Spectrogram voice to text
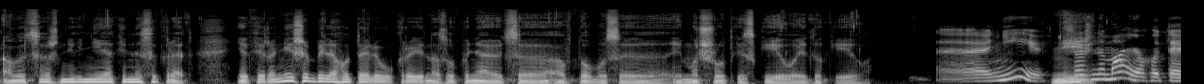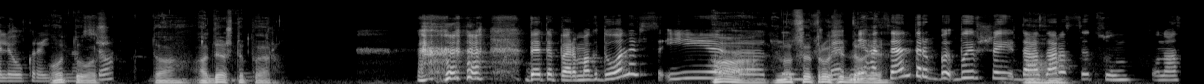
Але це ж ні- ніякий не секрет. Як і раніше біля готелю Україна зупиняються автобуси і маршрутки з Києва і до Києва. Е, ні, Ні. це ж немає готелю Україна. Отож. Так. А де ж тепер? Де тепер Макдональдс і А, е, ну це трохи далі. Мегацентр бивший, да, Ага. зараз це ЦУМ у нас.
